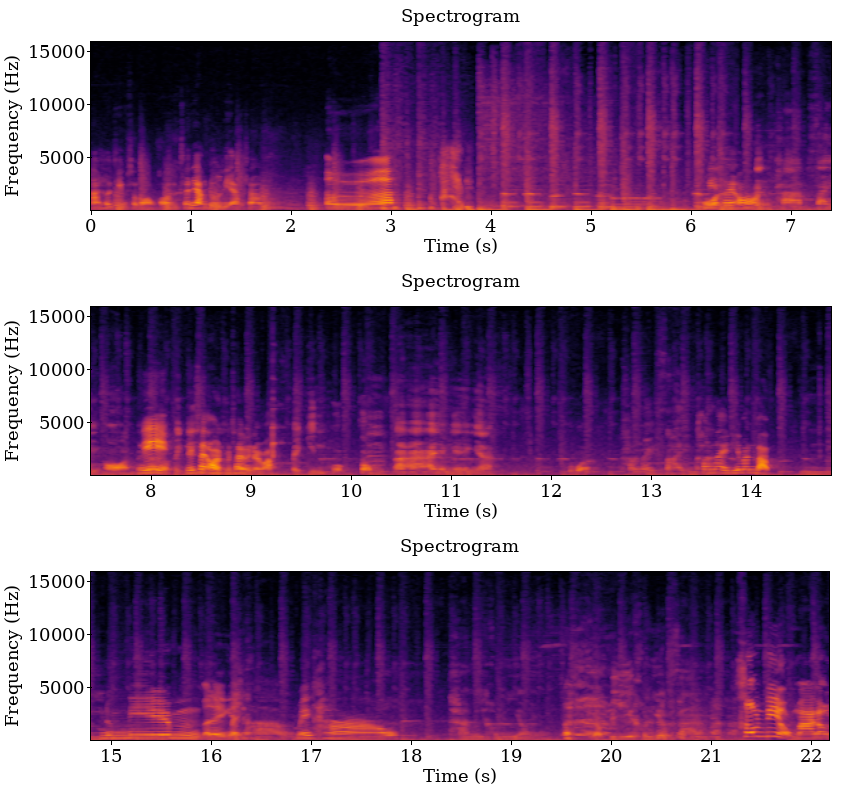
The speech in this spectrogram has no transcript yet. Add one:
อะเธอกินสมองก่อน ฉันอยากดูรีแอคชั่น เออ มีไส้อ่อนเป็นภาพไส้อ่อนเวลานี่ เราไปกินี่ไส้อ่อนมันใช่อยู่ไหนวะ ไปกินพวกต้มอ่าอย่างเงี้ยอย่างเงี้ยตัวข้างในไส้มันข้างในที่มันแบบนิ่มนิ่มๆ อะไรอย่างเงี้ไม่ยขาว ไม่คาว ถ้ามีข้าวเหนียว แล้วบี้ข้าวเหนียวใส่ข้าวเหนียวมาแล้ว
